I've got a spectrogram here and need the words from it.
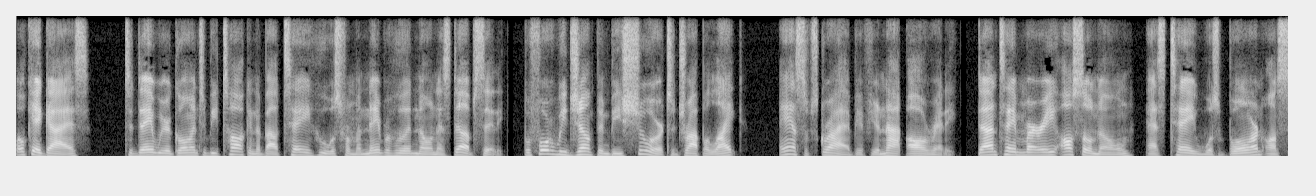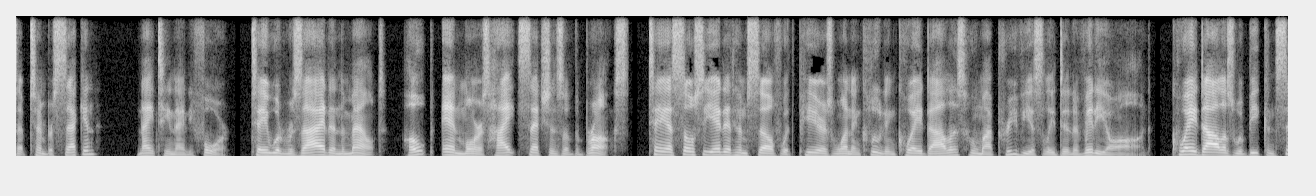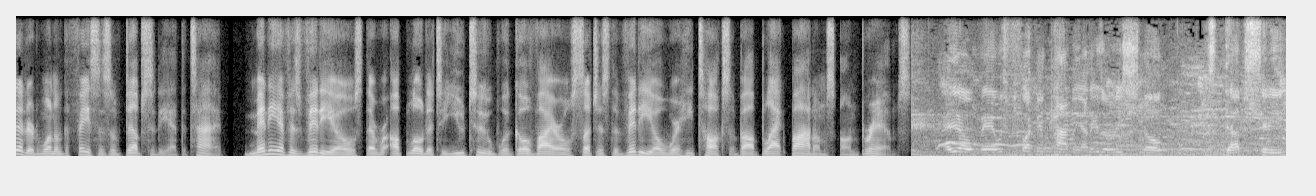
Okay guys, today we are going to be talking about Tay who was from a neighborhood known as Dub City. Before we jump in be sure to drop a like and subscribe if you're not already. Dante Murray, also known as Tay, was born on September 2nd, 1994. Tay would reside in the Mount, Hope, and Morris Heights sections of the Bronx. Tay associated himself with peers one including Quay Dollaz, whom I previously did a video on. Quay Dollaz would be considered one of the faces of Dub City at the time. Many of his videos that were uploaded to YouTube would go viral, such as the video where he talks about black bottoms on brims. Hey yo, man, what's fucking poppin'? Y'all niggas already snow. It's Dub City,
